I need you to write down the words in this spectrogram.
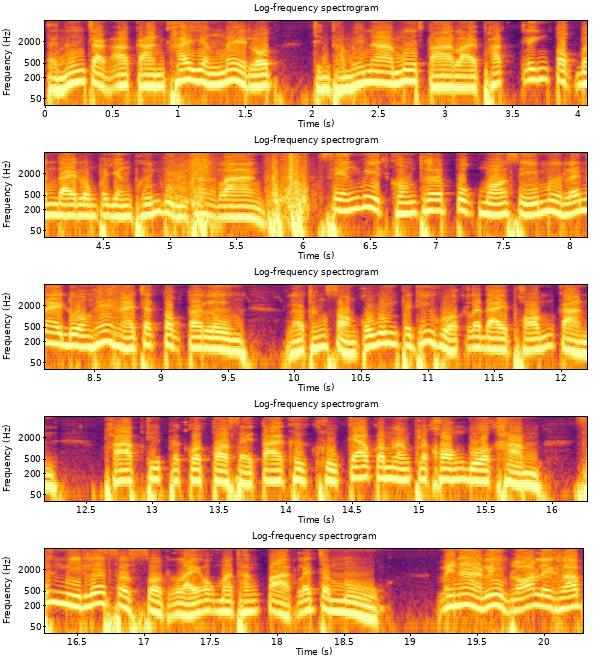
แต่เนื่องจากอาการไข้ยังไม่ลด จึงทำให้หน้ามืดตาลายพัดกลิ้งตกบันไดลงไปยังพื้นดินข้างล่าง เสียงวีดของเธอปลุกหมอสีหมื่นและนายดวงให้หายจากตกตะลึง แล้วทั้งสองก็วิ่งไปที่หัวกระไดพร้อมกัน ภาพที่ปรากฏต่อสายตาคือครูแก้วกำลังประคองบัวคำซึ่งมีเลือดสดๆไหลออกมาทั้งปากและจมูก ไม่น่ารีบร้อนเลยครับ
